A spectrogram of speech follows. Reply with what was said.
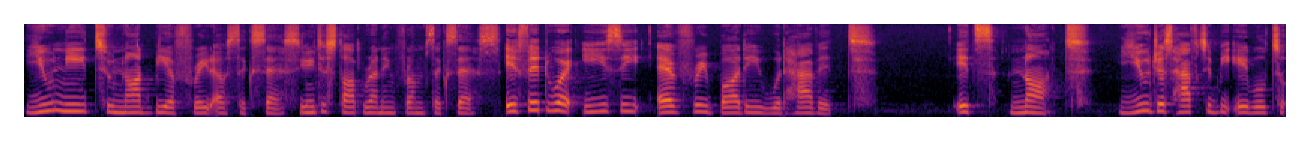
you need to not be afraid of success. You need to stop running from success. If it were easy, everybody would have it. It's not you just have to be able to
